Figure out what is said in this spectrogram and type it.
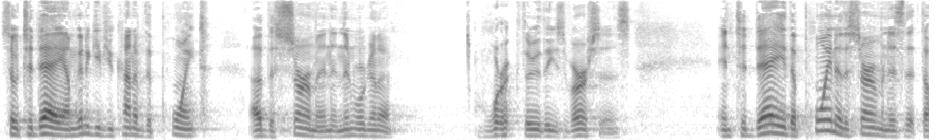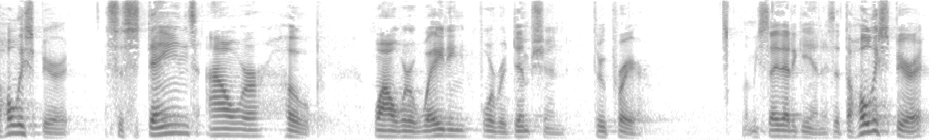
So today, I'm going to give you kind of the point of the sermon, and then we're going to work through these verses. And today, the point of the sermon is that the Holy Spirit sustains our hope while we're waiting for redemption through prayer. Let me say that again is that the Holy Spirit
